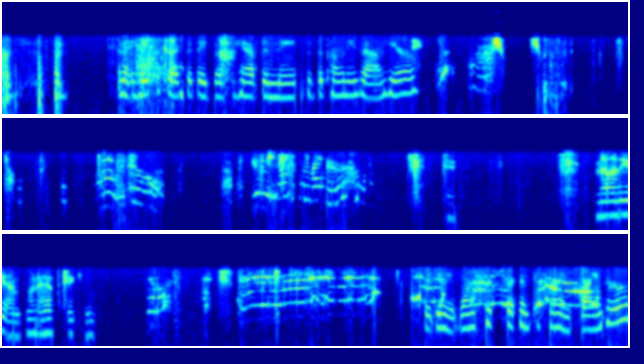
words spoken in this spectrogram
And I hate the fact that they don't have the names of the ponies on here. Melanie, I'm going to have to take you. So give me one quick second to try and find her.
